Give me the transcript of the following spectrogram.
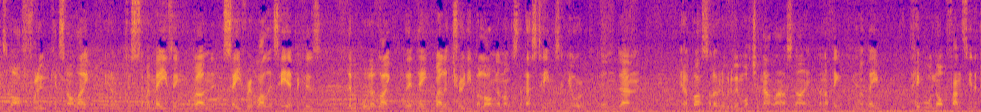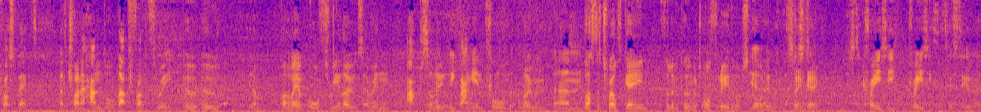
it's not a fluke. It's not like you know just some amazing run and savour it while it's here because Liverpool look like they, they, well and truly belong amongst the best teams in Europe. And um, you know Barcelona would have been watching that last night, and I think you know they they will not fancy the prospect of trying to handle that front three, who, who you know. By the way, all three of those are in absolutely banging form at the moment. Um, well, that's the twelfth game for Liverpool in which all three of them have scored yeah, in the same game. Just a crazy, crazy statistic, isn't it?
